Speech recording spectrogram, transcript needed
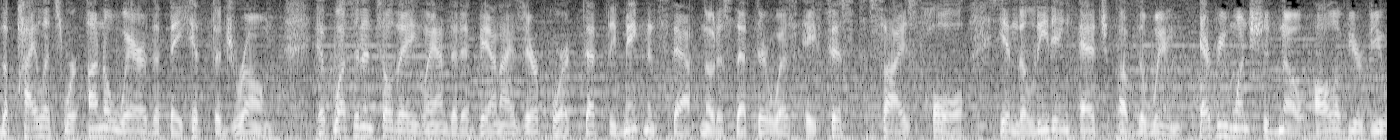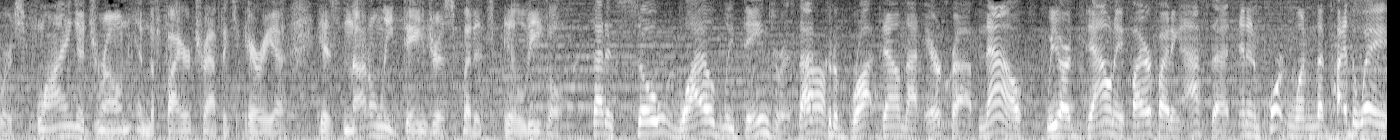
The pilots were unaware that they hit the drone. It wasn't until they landed at Van Nuys Airport that the maintenance staff noticed that there was a fist-sized hole in the leading edge of the wing. Everyone should know, all of your viewers, flying a drone in the fire traffic area is not only dangerous, but it's illegal. That is so wildly dangerous. That oh. could have brought down that aircraft. Now we are down a firefighting asset, and an important one that, by the way,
